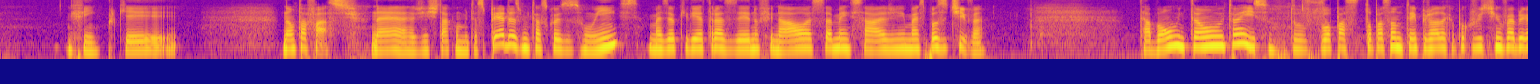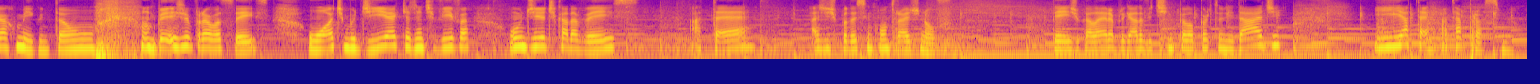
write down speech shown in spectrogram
Enfim, porque não tá fácil, né? A gente tá com muitas perdas, muitas coisas ruins, mas eu queria trazer no final essa mensagem mais positiva. Tá bom? Então, então é isso. Tô, vou, tô passando tempo já, daqui a pouco o Vitinho vai brigar comigo. Então, um beijo para vocês. Um ótimo dia, que a gente viva um dia de cada vez até a gente poder se encontrar de novo. Beijo, galera. Obrigada, Vitinho, pela oportunidade. E até, até a próxima.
